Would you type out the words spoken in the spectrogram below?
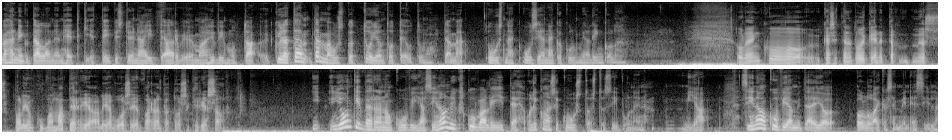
vähän niin kuin tällainen hetki, että ei pysty enää itse arvioimaan hyvin, mutta kyllä tämä, tämä usko, että tuo on toteutunut, tämä uusi, uusia näkökulmia Linkolaan. Olenko käsittänyt oikein, että myös paljon kuvamateriaalia vuosien varrelta tuossa kirjassa on? Jonkin verran on kuvia. Siinä on yksi kuvaliite, olikohan se 16-sivunen. Ja siinä on kuvia, mitä ei ole ollut aikaisemmin esillä.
